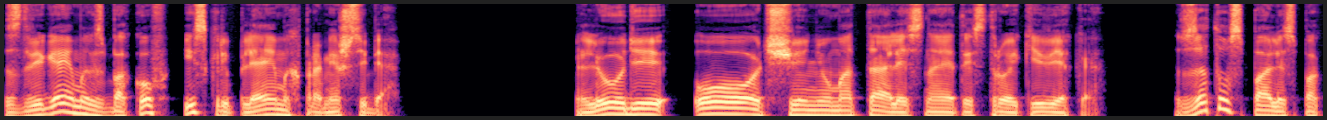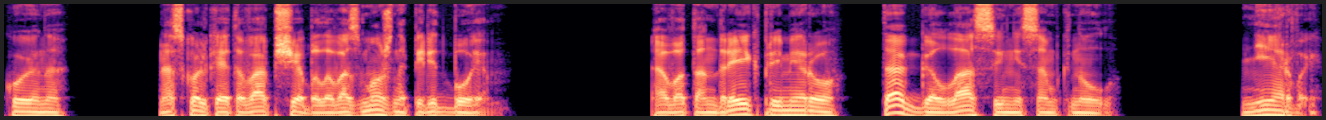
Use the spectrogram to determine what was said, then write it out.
сдвигаемых с боков и скрепляемых промеж себя. Люди очень умотались на этой стройке века, зато спали спокойно. насколько это вообще было возможно перед боем. А вот Андрей, к примеру, так глаз и не сомкнул. Нервы.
